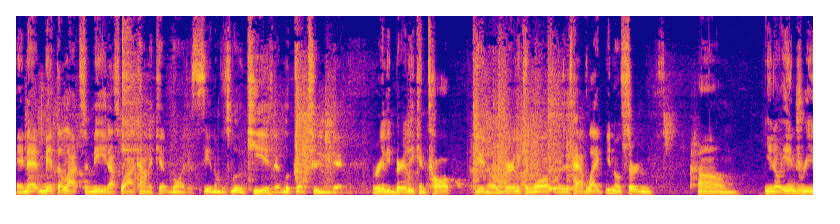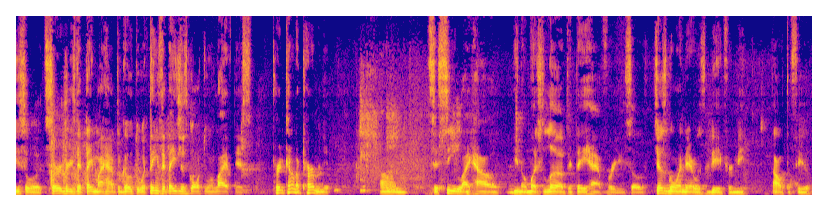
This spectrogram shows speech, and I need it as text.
and that meant a lot to me. That's why I kind of kept going, just seeing them those little kids that look up to you that really barely can talk, you know, barely can walk, or just have like you know certain, um, you know, injuries or surgeries that they might have to go through, or things that they just going through in life that's pretty kind of permanent. Um, to see like how you know much love that they have for you. So just going there was big for me out the field.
